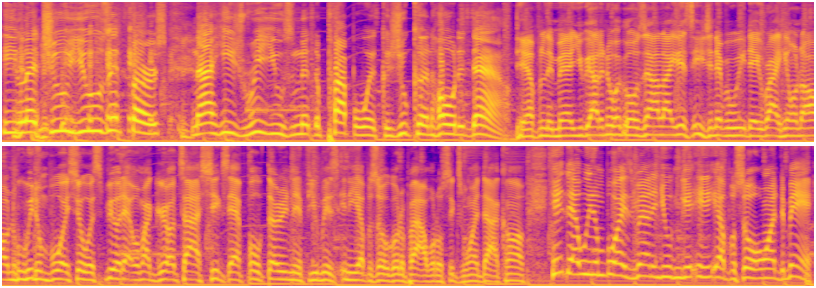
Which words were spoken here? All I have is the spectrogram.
He let you use it first. Now he's reusing it the proper way because you couldn't hold it down. Definitely, man. You got to know it goes down like this each and every weekday right here on the All New We Them Boys Show. And spill that with my girl Ty Sheeks at 4:30. And if you miss any episode, go to power1061.com. Hit that We Them Boys banner, and you can get any episode on demand.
